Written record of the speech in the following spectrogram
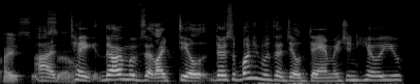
I assume uh, so. take. There are moves that like deal. There's a bunch of moves that deal damage and heal you,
